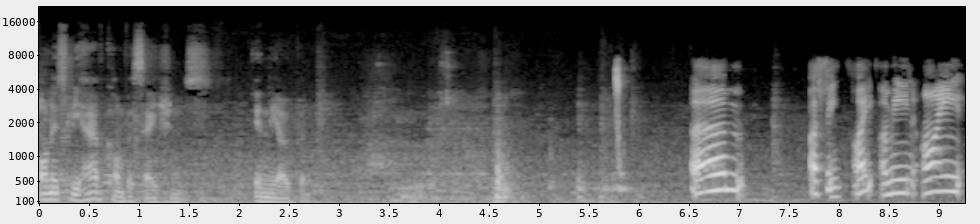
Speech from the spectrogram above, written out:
honestly have conversations in the open? Um, I think I, I mean, I,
